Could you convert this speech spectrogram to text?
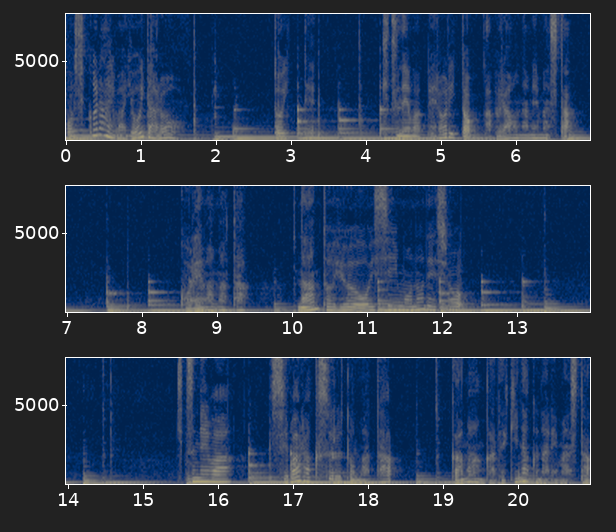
少しくらいは良いだろう。と言って狐はペロリと油をなめました。これはまた何という美味しいものでしょう。狐はしばらくするとまた我慢ができなくなりました。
